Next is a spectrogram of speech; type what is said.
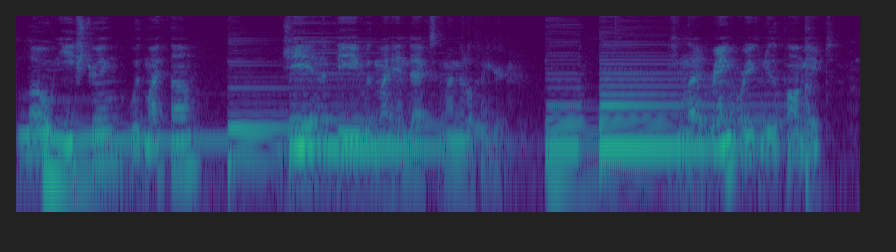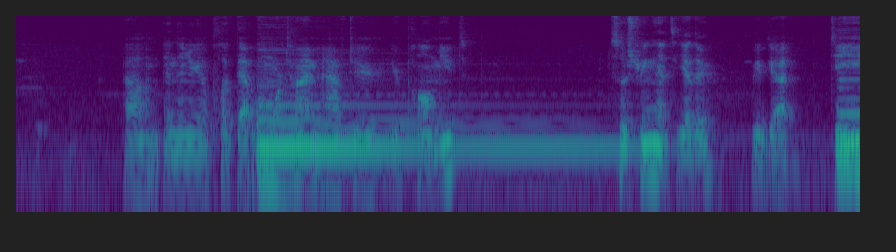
low E string with my thumb, G and the B with my index and my middle finger. You can let it ring or you can do the palm mute. Um, and then you're going to pluck that one more time after your palm mute. So stringing that together, we've got D,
